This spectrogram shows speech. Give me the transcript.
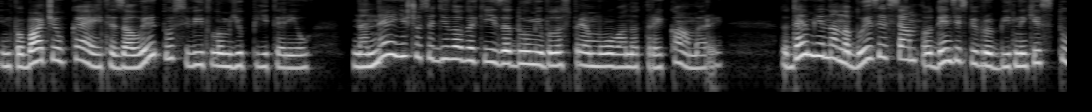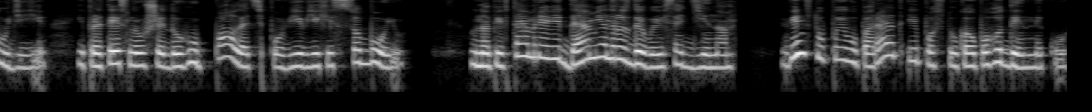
Він побачив Кейт, залиту світлом Юпітерів. На неї, що сиділа в легкій задумі, було спрямовано три камери. До Дем'яна наблизився один зі співробітників студії і, притиснувши до губ палець, повів їх із собою. У напівтемряві Дем'ян роздивився Діна. Він ступив уперед і постукав по годиннику.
